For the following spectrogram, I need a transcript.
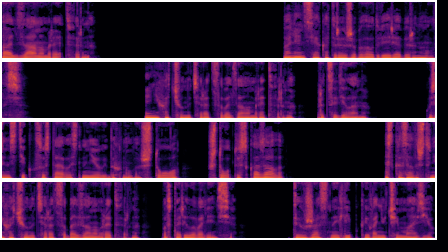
бальзамом Редферна». Валенсия, которая уже была у двери, обернулась. «Я не хочу натираться бальзамом Редферна», — процедила она. Кузина Стиклс уставилась на нее и выдохнула. «Что? Что ты сказала?» «Я сказала, что не хочу натираться бальзамом Редферна», — повторила Валенсия. «Ты ужасной, липкой, вонючей мазью.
